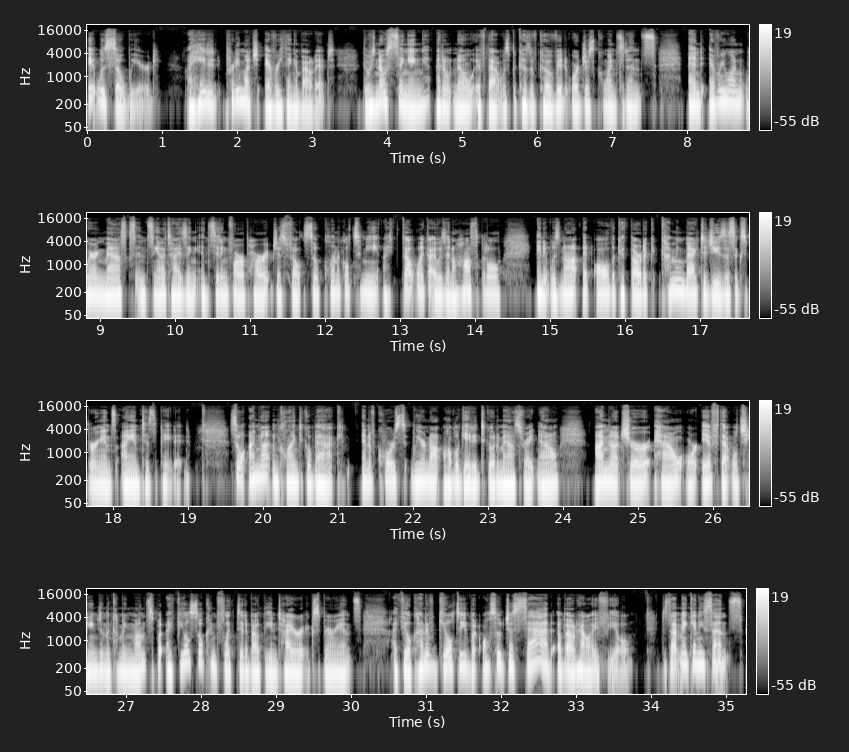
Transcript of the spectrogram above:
It was so weird. I hated pretty much everything about it. There was no singing. I don't know if that was because of COVID or just coincidence. And everyone wearing masks and sanitizing and sitting far apart just felt so clinical to me. I felt like I was in a hospital, and it was not at all the cathartic coming back to Jesus experience I anticipated. So I'm not inclined to go back. And of course, we are not obligated to go to Mass right now. I'm not sure how or if that will change in the coming months, but I feel so conflicted about the entire experience. I feel kind of guilty, but also just sad about how I feel. Does that make any sense?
